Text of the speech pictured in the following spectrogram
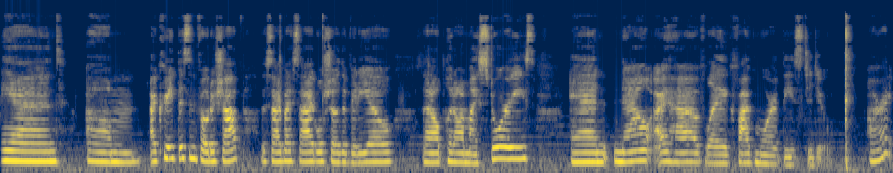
and um, I create this in Photoshop. The side by side will show the video that I'll put on my stories. And now I have like five more of these to do. All right.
